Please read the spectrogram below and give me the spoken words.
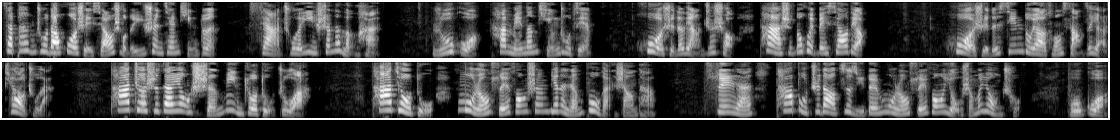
在碰触到祸水小手的一瞬间停顿，吓出了一身的冷汗。如果他没能停住剑，祸水的两只手怕是都会被削掉。祸水的心都要从嗓子眼跳出来，他这是在用神命做赌注啊！他就赌慕容随风身边的人不敢伤他，虽然他不知道自己对慕容随风有什么用处，不过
